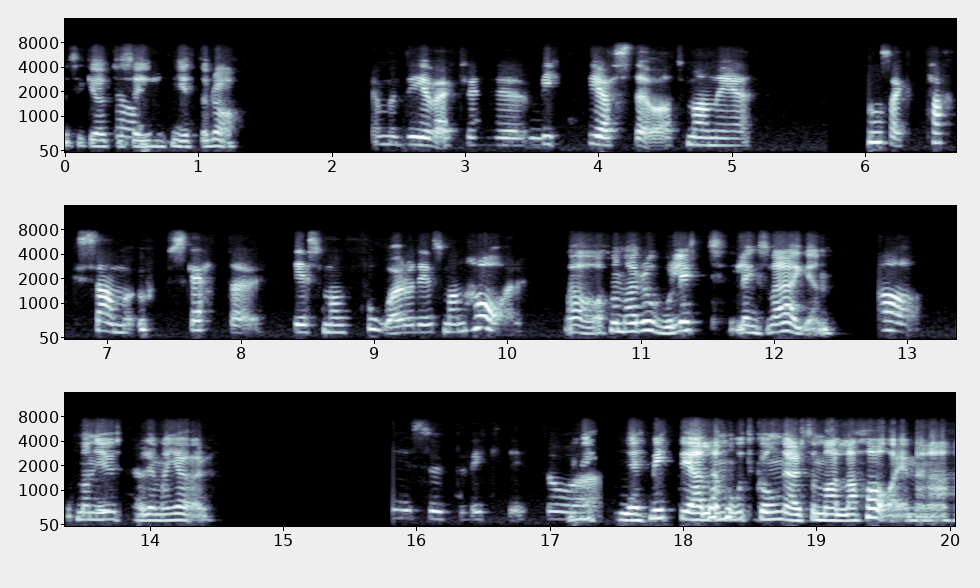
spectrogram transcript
Det tycker jag att du Ja. säger jättebra. Ja men det är verkligen det viktigaste och att man är som sagt tacksam och uppskattar det som man får och det som man har. Ja, att man har roligt längs vägen. Ja, Att man njuter av det man gör. det är superviktigt. Och, Mitt i, mitt i alla motgångar som alla har. Jag menar,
